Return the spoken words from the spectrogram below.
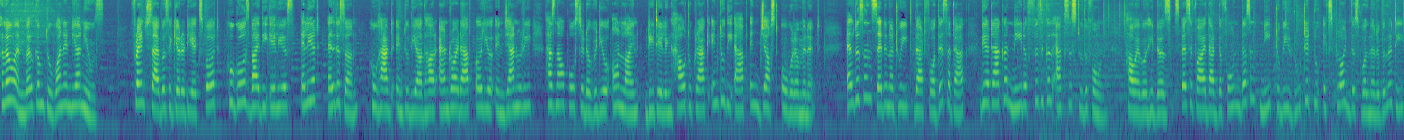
Hello and welcome to One India News. French cybersecurity expert who goes by the alias Elliot Alderson, who hacked into the Aadhaar Android app earlier in January, has now posted a video online detailing how to crack into the app in just over a minute. Alderson said in a tweet that for this attack, the attacker need a physical access to the phone However, he does specify that the phone doesn't need to be rooted to exploit this vulnerability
